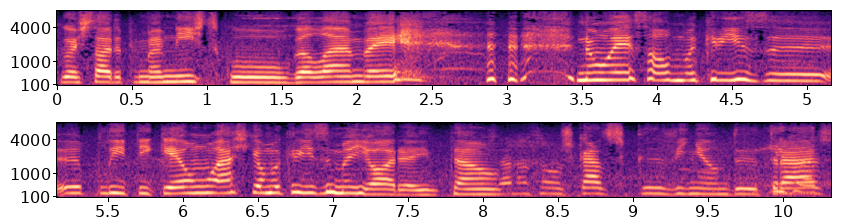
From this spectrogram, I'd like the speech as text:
com a história do Primeiro-Ministro, com o Galamba, é. não é só uma crise eh, política, é um, acho que é uma crise maior. Então, Já não são os casos que vinham de trás?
